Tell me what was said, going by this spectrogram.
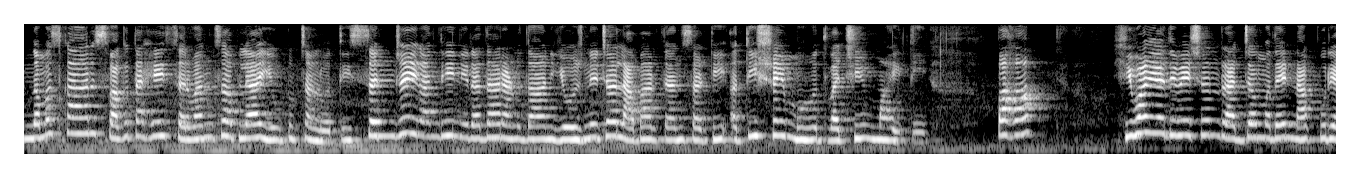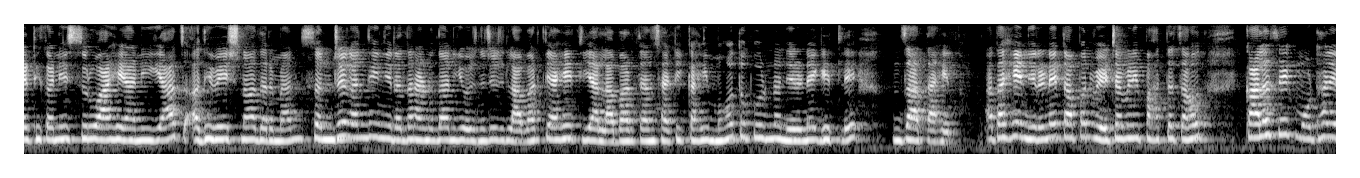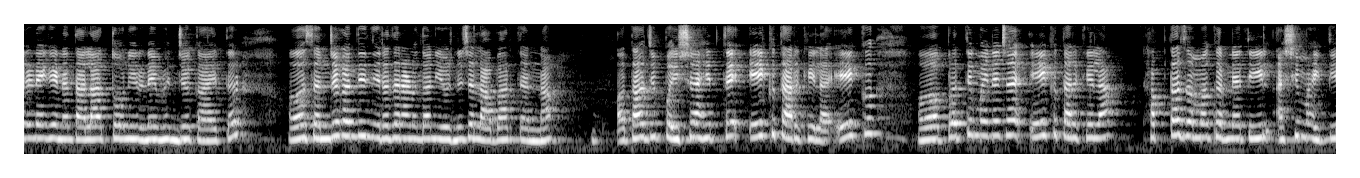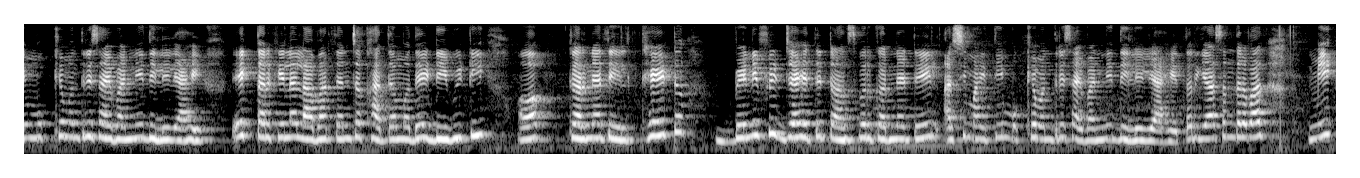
नमस्कार स्वागत आहे सर्वांचं आपल्या यूट्यूब चॅनलवरती संजय गांधी निराधार अनुदान योजनेच्या लाभार्थ्यांसाठी अतिशय महत्त्वाची माहिती. पहा हिवाळी अधिवेशन राज्यामध्ये नागपूर या ठिकाणी सुरू आहे आणि याच अधिवेशनादरम्यान संजय गांधी निराधार अनुदान योजनेचे जे लाभार्थी आहेत या लाभार्थ्यांसाठी काही महत्त्वपूर्ण निर्णय घेतले जात आहेत. आता हे निर्णय तर आपण वेळच्या वेळी पाहतच आहोत. कालच एक मोठा निर्णय घेण्यात आला. तो निर्णय म्हणजे काय? तर संजय गांधी निराधार अनुदान योजनेच्या लाभार्थ्यांना आता जे पैसे आहेत ते एक तारखेला एक प्रत्येक महिन्याच्या एक तारखेला हप्ता जमा करण्यात येईल अशी माहिती मुख्यमंत्री साहेबांनी दिलेली आहे. एक तारखेला लाभार्थ्यांच्या खात्यामध्ये डी बी टी करण्यात येईल. थेट बेनिफिट जे आहे ते ट्रान्सफर करण्यात येईल अशी माहिती मुख्यमंत्री साहेबांनी दिलेली आहे. तर या संदर्भात मी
